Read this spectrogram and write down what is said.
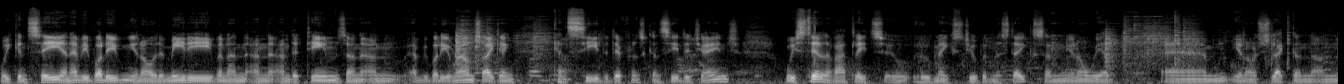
We can see, and everybody, you know, the media even and, and, and the teams and, and everybody around cycling can see the difference, can see the change we still have athletes who, who make stupid mistakes, and you know we had, um, you know, Schlechten on,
